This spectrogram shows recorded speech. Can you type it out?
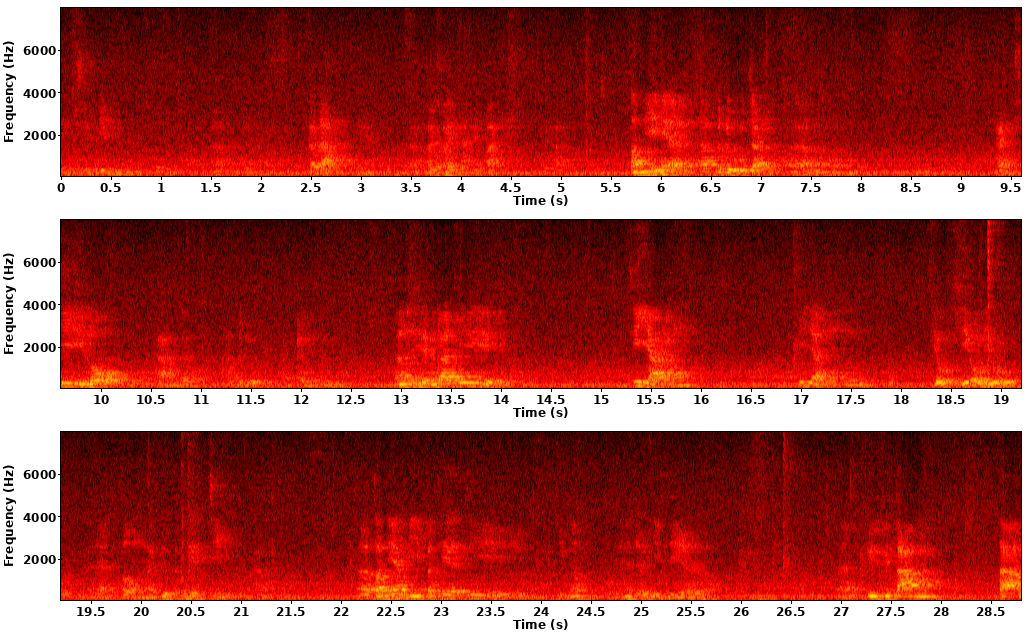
หนังสือพิมพ์กระดาษเนี่ยค่อยๆหายไปนะครับตอนนี้เนี่ยถ้ามาดูจากแผนที่โลกนะครับจะถ้าไปดู เราจะเห็นว่าที่ที่ยังที่ยังเขียวๆอยู่นะตรงนั้นคือประเทศจีนครับอตอนนี้มีประเทศที่จริงแล้วผมไม่แน่ใจว่าอินเดียหรือเปล่าเอ่อคือคือตามตาม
